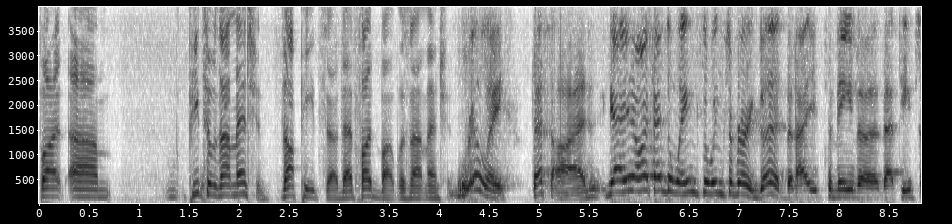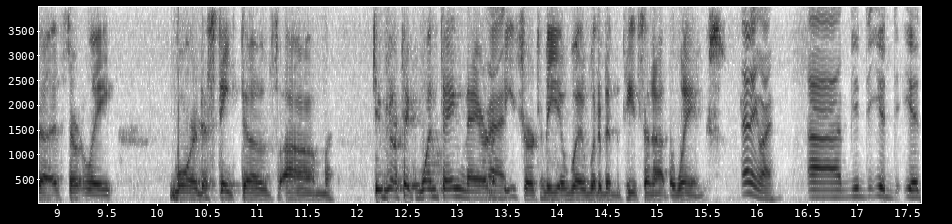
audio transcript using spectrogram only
but um, pizza was not mentioned. The pizza, that Thud Butt, was not mentioned. Really? That's odd. Yeah, you know, I've had the wings. The wings are very good, but I, to me, the that pizza is certainly more distinctive. Um, if you're going to pick one thing there Right. to feature, to me, it would, would have been the pizza, not the wings. Anyway. Uh, you, you, you,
